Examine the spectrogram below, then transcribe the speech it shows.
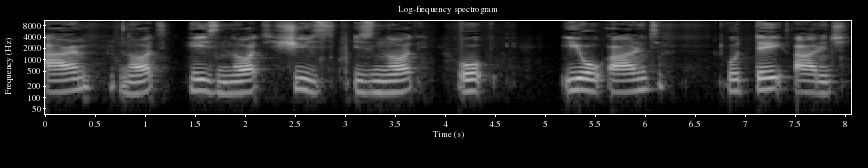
are not, is not, she is not, ou you aren't, ou they aren't.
